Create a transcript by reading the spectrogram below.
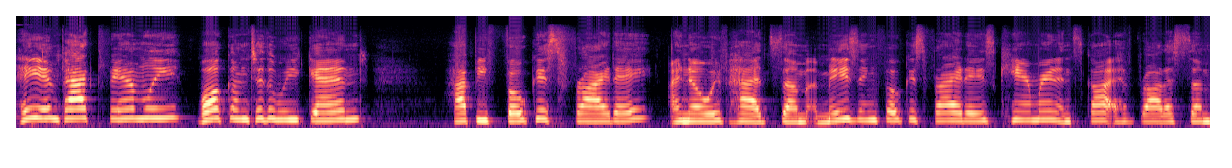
Hey, Impact family, welcome to the weekend. Happy Focus Friday. I know we've had some amazing Focus Fridays. Cameron and Scott have brought us some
